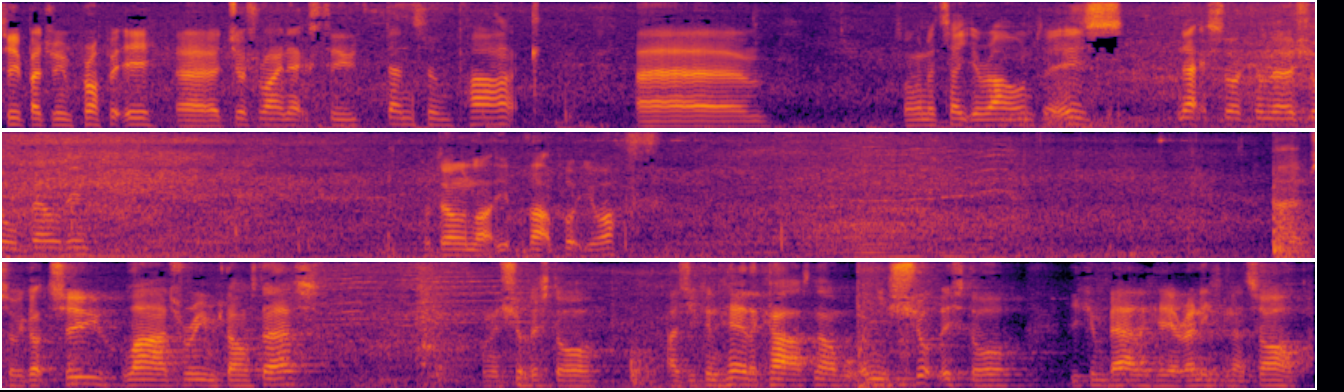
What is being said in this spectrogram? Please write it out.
two bedroom property, uh, just right next to Denton Park. Um, so I'm going to take you around. It is next to a commercial building, but don't let that put you off. Um, so we've got two large rooms downstairs. I'm going to shut this door. As you can hear the cars now, but when you shut this door, you can barely hear anything at all.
